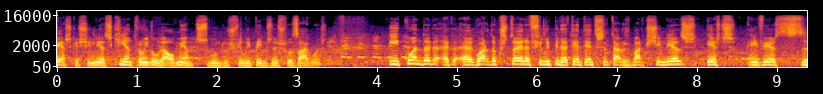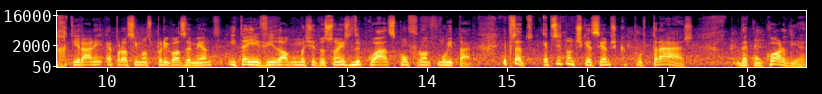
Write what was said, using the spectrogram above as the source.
de pesca chineses que entram ilegalmente, segundo os filipinos, nas suas águas. E quando a, a, Guarda Costeira Filipina tenta interceptar os barcos chineses, estes, em vez de se retirarem, aproximam-se perigosamente e têm havido algumas situações de quase confronto militar. E, portanto, é preciso não nos esquecermos que por trás da concórdia,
